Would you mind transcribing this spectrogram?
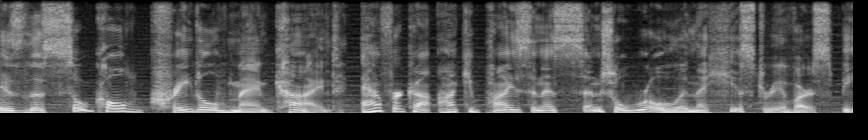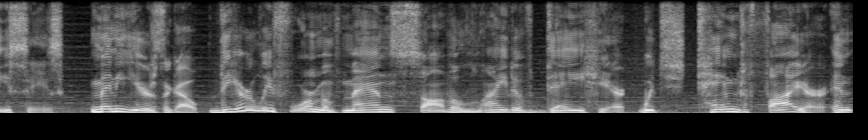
As the so-called cradle of mankind, Africa occupies an essential role in the history of our species. Many years ago, the early form of man saw the light of day here, which tamed fire and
